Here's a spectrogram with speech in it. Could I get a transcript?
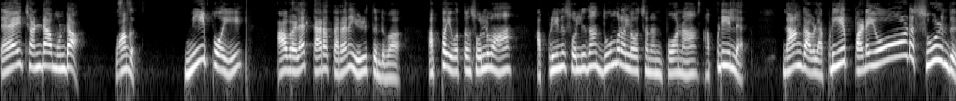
டேய் சண்டா முண்டா. வாங்க. நீ போய் அவளை தர தரன்னு இழுத்துண்டு வா. அப்போ ஒருத்தன் சொல்லுவான் அப்படின்னு சொல்லி தான் தூமரலோச்சனன் போனான் அப்படி இல்லை. நாங்கள் அவளை அப்படியே படையோட சூழ்ந்து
